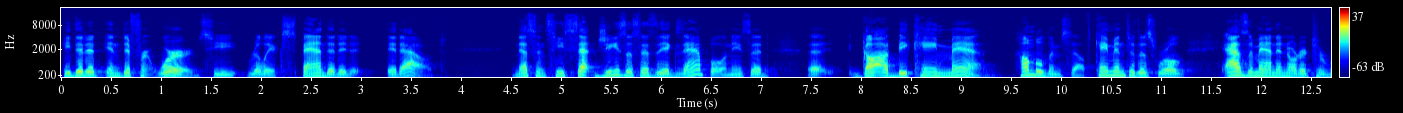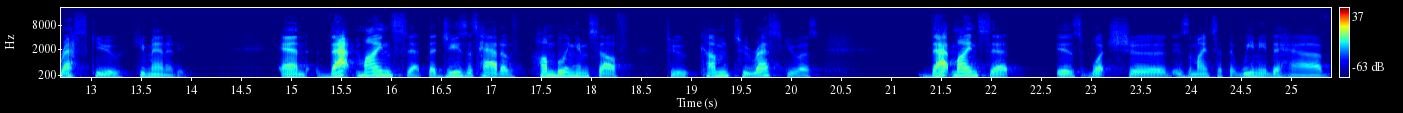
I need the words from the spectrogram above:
He did it in different words, he really expanded it, it out. In essence, he set Jesus as the example, and he said, uh, God became man, humbled himself, came into this world as a man in order to rescue humanity. And that mindset that Jesus had of humbling himself to come to rescue us, that mindset is what should is the mindset that we need to have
